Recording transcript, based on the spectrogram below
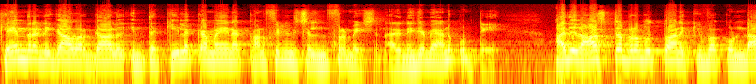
కేంద్ర నిఘా వర్గాలు ఇంత కీలకమైన కాన్ఫిడెన్షియల్ ఇన్ఫర్మేషన్ అది నిజమే అనుకుంటే అది రాష్ట్ర ప్రభుత్వానికి ఇవ్వకుండా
